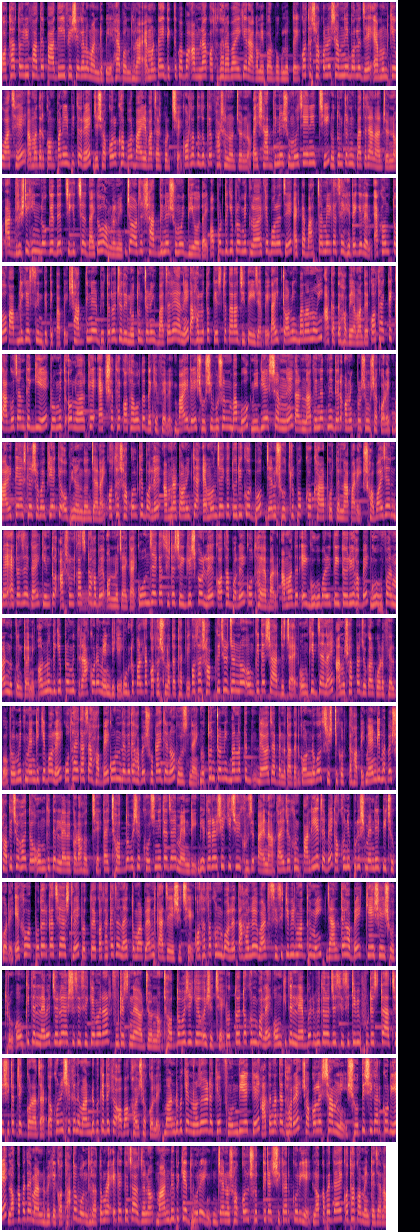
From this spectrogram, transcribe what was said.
কথার তৈরি ফাঁদে পা দিয়ে ফেসে গেল মান্ডবী। হ্যাঁ বন্ধুরা, এমনটাই দেখতে পাবো আমরা কথা ধারাবাহিকের আগামী পর্বগুলোতে। কথা সকলের সামনেই বলে যে, এমন কেউ আছে আমাদের কোম্পানির ভিতরে যে সকল খবর বাইরে পাচার করছে কর্তা দাদুকে ফাঁসানোর জন্য। তাই সাত দিনের সময় চেয়ে নিচ্ছি নতুন টনিক বাজারে আনার জন্য। আর দৃষ্টিহীন লোকেদের চিকিৎসার দায়িত্বও আমরা নিই। জর্জ সাত দিনের সময় দিয়েও দেয়। অপরদিকে প্রমিত লয়ারকে বলে যে, একটা বাচ্চা মেয়ের কাছে হেঁটে গেলেন, এখন তো পাবলিকের সিম্পিতি পাবে। সাত দিনের ভেতরে যদি নতুন টনিক বাজারে আনে, তাহলে তো কেসটা তারা জিতেই যাবে। তাই টনিক বানানোই আটাতে হবে আমাদের। কথা একটি কাগজ আনতে গিয়ে প্রমিত ও লয়ারকে একসাথে কথা বলতে দেখে ফেলে। বাইরে শশীভূষণ বাবু মিডিয়ার সামনে তার নাতি নাতনিদের অনেক প্রশংসা করে। বাড়িতে আসলে সবাই প্রিয়াকে অভিনন্দন জানায়। কথা সকলকে বলে, আমরা টনিকটা এমন জায়গায় তৈরি করব যেন শত্রুপক্ষ খারাপ করতে না পারে। সবাই জানবে একটা জায়গায়, কিন্তু আসল কাজটা হবে অন্য জায়গায়। কোন জায়গায় সেটা জিজ্ঞেস করলে কথা বলে, কোথায় আবার? আমাদের এই গুহু বাড়িতেই তৈরি হবে গুহু ফার্মার নতুন টনিক। অন্যদিকে প্রমিত রা করে মেন্ডিকে। উল্টোপাল্টা কথা শোনাতে থাকে। কথা সবকিছুর জন্য অঙ্কিতের সাহায্য চায় অঙ্কিত জানায়, আমি সবটা জোগাড় করে ফেলব। প্রমিত ম্যান্ডিকে বলে, কোথায় কাজটা হবে? কোন লেভেলে হবে? সেটাই যেন খোঁজ নেয়। নতুন টনিক বানাতে দেওয়া যাবে না তাদের। গন্ডগোল সৃষ্টি করতে হবে। ম্যান্ডি ভাবে সবকিছু হয়তো অঙ্কিতের ল্যাবে করা হচ্ছে। তাই ছদ্মবেশে খোঁজ নিতে যায় ম্যান্ডি। ভেতরে এসে কিছুই খুঁজে পায় না। তাই যখন পালিয়ে যাবে, তখনই পুলিশ ম্যান্ডির পিছু করে। এ খবর প্রত্যয়ের কাছে আসলে প্রত্যয় কথাকে জানায়, তোমার প্ল্যান কাজে এসেছে। কথা তখন বলে, তাহলে এবার সিসিটিভির মাধ্যমেই জানতে হবে কে সেই শত্রু। অঙ্কিতের ল্যাবে চলে আসে সিসি ক্যামেরার ফুটেজ নেওয়ার জন্য। ছদ্মবেশে কেউ এসেছে। প্রত্যয় তখন বলে, অঙ্কিতের ল্যাবের ভিতরে যে সিসিটিভি ফুটেজটা আছে, সেটা চেক করা যাক। তখনই সেখানে মান্ডবীকে দেখে অবাক হয় সকলে। মান্ডবীকে নজরে রেখে ফোন দিয়ে কে হাতে নাতে ধরে সকলের সামনে সতী স্বীকার করিয়ে লকাপে দেয় মান্ডবীকে কথা, তো বন্ধুরা, তোমরা এটাই তো চাও যেন মান্ডবীকে ধরেই যেন সকল সত্যিটা স্বীকার করিয়ে লকাপে দেয় কথা কমেন্টে জানাও।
